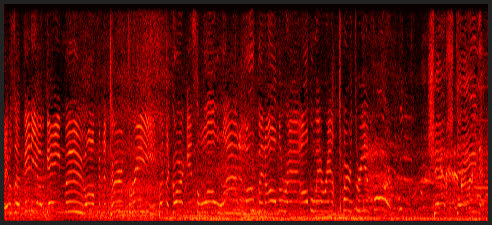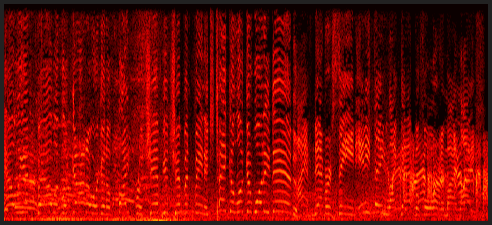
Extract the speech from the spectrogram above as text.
It was a video game move off into turn three. He put the car against the wall wide open all the, ra- all the way around turn three and four. Chastain, Elliott, a championship in Phoenix. Take a look at what he did. I have never seen anything like that before in my life.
